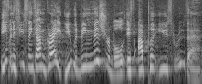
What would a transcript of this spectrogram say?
Even if you think I'm great, you would be miserable if I put you through that.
